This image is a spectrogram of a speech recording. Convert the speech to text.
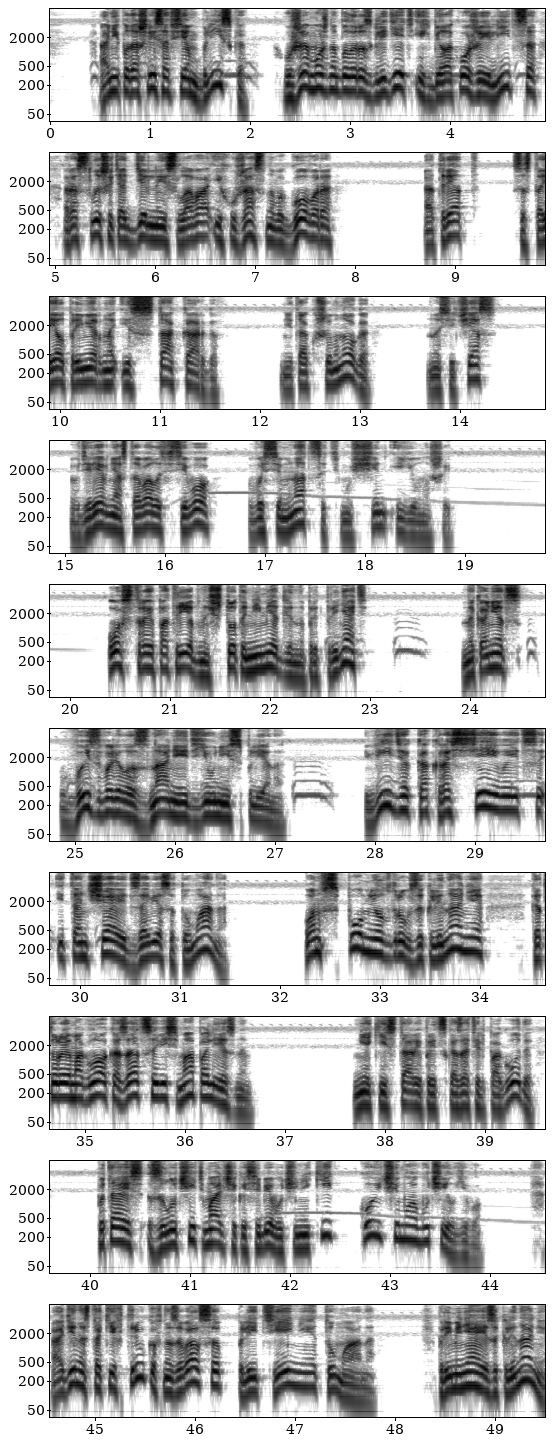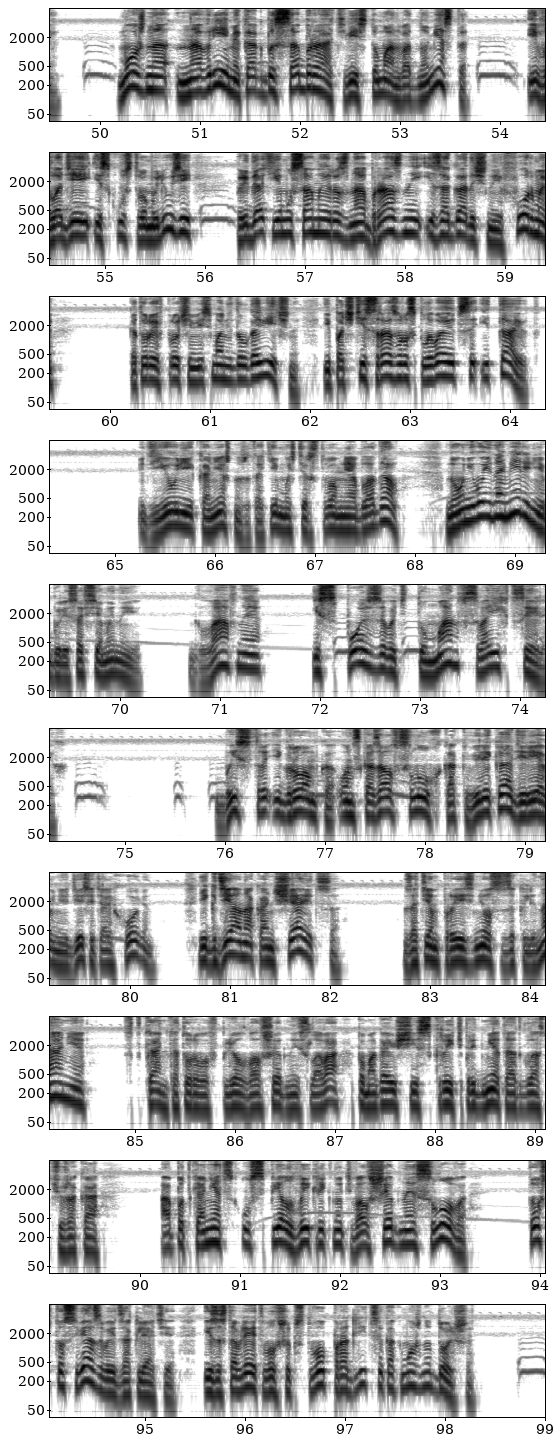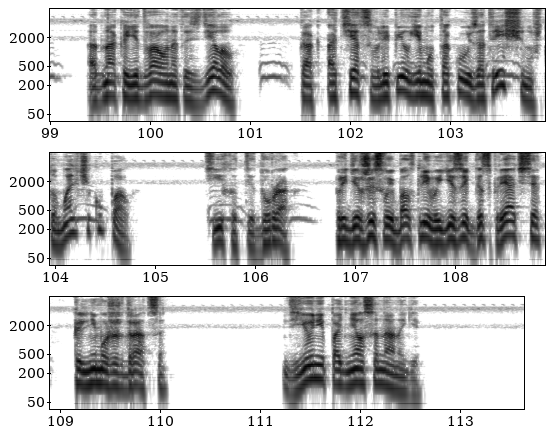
они подошли совсем близко, уже можно было разглядеть их белокожие лица, расслышать отдельные слова их ужасного говора. Отряд состоял примерно из ста каргов. Не так уж и много, но сейчас в деревне оставалось всего 18 мужчин и юношей. Острая потребность что-то немедленно предпринять наконец, вызволило знание Дьюни из плена. Видя, как рассеивается и тончает завеса тумана, он вспомнил вдруг заклинание, которое могло оказаться весьма полезным. Некий старый предсказатель погоды, пытаясь залучить мальчика себе в ученики, кое-чему обучил его. Один из таких трюков назывался «плетение тумана». Применяя заклинание, можно на время как бы собрать весь туман в одно место – и, владея искусством иллюзий, придать ему самые разнообразные и загадочные формы, которые, впрочем, весьма недолговечны и почти сразу расплываются и тают. Дьюни, конечно же, таким мастерством не обладал, но у него и намерения были совсем иные. Главное — использовать туман в своих целях. Быстро и громко он сказал вслух, как велика деревня Десять Ольховен, и где она кончается — затем произнес заклинание, в ткань которого вплел волшебные слова, помогающие скрыть предметы от глаз чужака, а под конец успел выкрикнуть волшебное слово, то, что связывает заклятие и заставляет волшебство продлиться как можно дольше. Однако едва он это сделал, как отец влепил ему такую затрещину, что мальчик упал. «Тихо ты, дурак! Придержи свой болтливый язык, да спрячься, коль не можешь драться!» Дьюни поднялся на ноги.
